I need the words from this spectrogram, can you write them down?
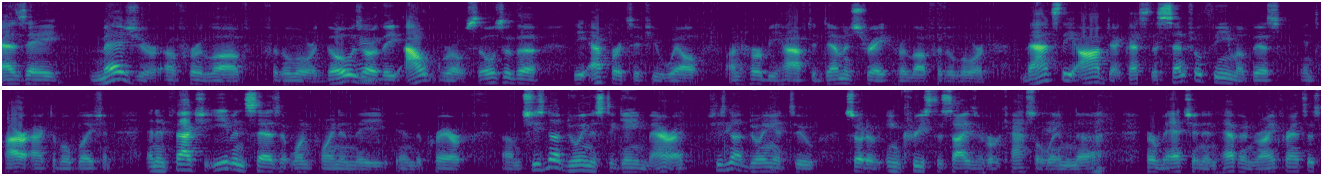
as a measure of her love for the Lord. Those are mm. the outgrowths, those are the, the efforts, if you will, on her behalf to demonstrate her love for the Lord. That's the object, that's the central theme of this entire act of oblation. And in fact, she even says at one point in the in the prayer, um, she's not doing this to gain merit. She's not doing it to sort of increase the size of her castle in uh, her mansion in heaven, right, Frances?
